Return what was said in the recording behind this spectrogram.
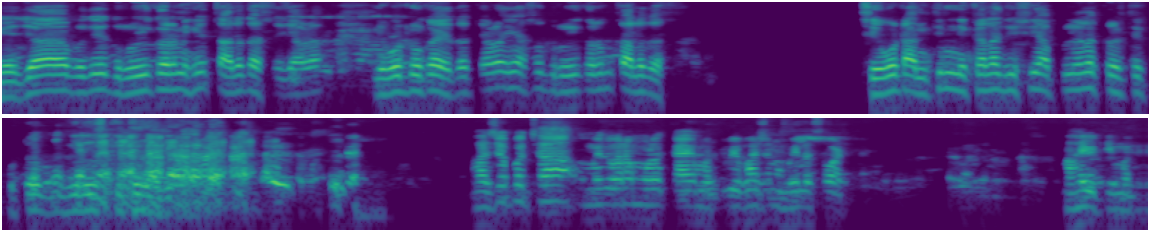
याच्यामध्ये ध्रुवीकरण हे चालत असते ज्यावेळेला निवडणुका येतात त्यावेळेला हे असं ध्रुवीकरण चालत असतं. शेवट अंतिम निकाला दिवशी आपल्याला कळते कुठं गिरीज किती झाली. भाजपच्या उमेदवारामुळे काय मतविभाजन होईल असं वाटतं महायुतीमध्ये.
